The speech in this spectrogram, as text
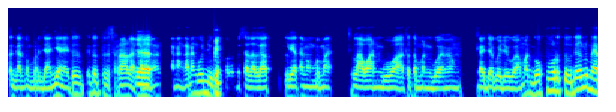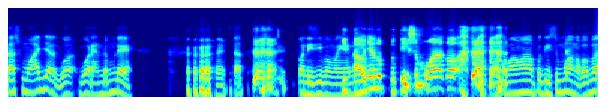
tergantung perjanjian. Itu itu terserah lah. Iya. Kadang- Kadang-kadang gue juga kalau misalnya lihat lihat emang lawan gua atau teman gua emang nggak jago-jago amat, gue fur tuh udah lu merah semua aja, gua gua random deh. Kondisi pemainnya Taunya lu putih semua kok. ya putih semua nggak apa-apa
